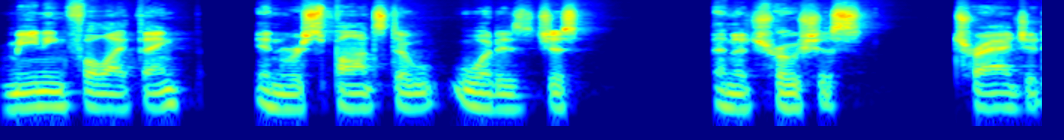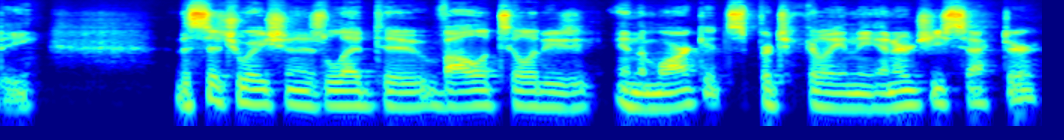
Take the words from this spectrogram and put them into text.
meaningful, I think, in response to what is just an atrocious tragedy. The situation has led to volatility in the markets, particularly in the energy sector.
